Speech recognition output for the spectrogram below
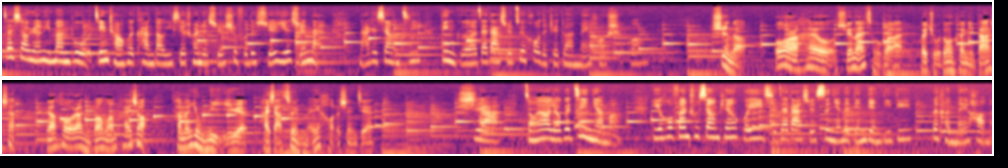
在校园里漫步，经常会看到一些穿着学士服的学爷学奶，拿着相机定格在大学最后的这段美好时光。是呢，偶尔还有学奶走过来，会主动和你搭讪，然后让你帮忙拍照。他们用力一跃，拍下最美好的瞬间。是啊，总要留个纪念嘛，以后翻出相片回忆起在大学四年的点点滴滴，会很美好呢。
